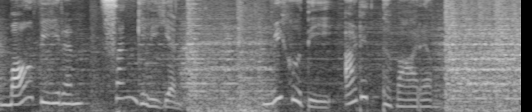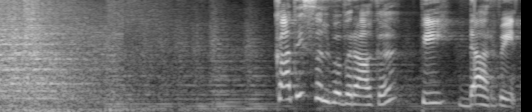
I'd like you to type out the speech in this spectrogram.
மாவீரன் சங்கிலியன் மிகுதி அடுத்த வாரம். கதை சொல்பவராக பி. டார்வின்.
